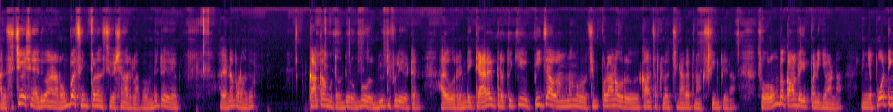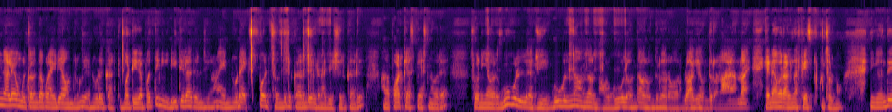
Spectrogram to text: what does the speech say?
அந்த சுச்சுவேஷன் எதுவான ரொம்ப சிம்பிளான சுச்சுவேஷனாக இருக்கலாம். அப்போ வந்துட்டு அது என்ன பண்ணுறது காக்கா முட்டை வந்து ரொம்ப ஒரு பியூட்டிஃபுல்லி ரிட்டன் அது ஒரு ரெண்டு கேரக்டரை தூக்கி பீட்சா வாங்கணுங்கிற ஒரு சிம்பிளான ஒரு கான்செப்ட்டில் வச்சு நகர்த்தினாங்க ஸ்க்ரீன் ப்ளே தான். ஸோ ரொம்ப காம்ப்ளிகேட் பண்ணிக்க வேண்டாம். நீங்கள் போட்டிங்கனாலே உங்களுக்கு தகுந்த ஐடியா வந்துருங்க என்னோட கருத்து. பட் இதை பற்றி நீங்கள் டீட்டெயிலாக தெரிஞ்சுக்கணும்னா என்னோட எக்ஸ்பர்ட்ஸ் வந்துட்டு கருதியல் ராஜேஷ் இருக்கார். அந்த பாட்காஸ்ட் பேசினவர். ஸோ நீங்கள் அவர் கூகுளில் கூகுள்னா வந்து அவர் கூகுளில் வந்து அவர் வந்துடுவார் அவர் பிளாகே வந்துடும் நான் தான் என்ன வர தான் ஃபேஸ்புக்னு சொல்லணும். நீங்கள் வந்து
